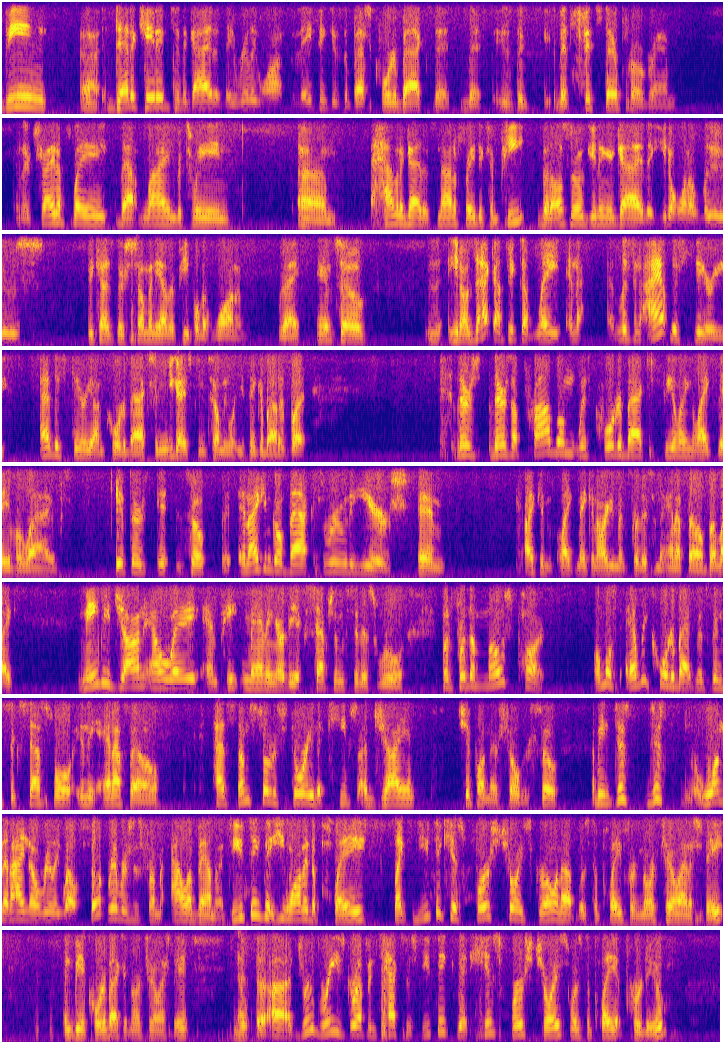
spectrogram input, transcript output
being uh, dedicated to the guy that they really want, they think is the best quarterback that that is the that fits their program, and they're trying to play that line between um, having a guy that's not afraid to compete, but also getting a guy that you don't want to lose because there's so many other people that want him, right? And so, you know, Zach got picked up late, and listen, I have this theory I have this theory on quarterbacks, and you guys can tell me what you think about it. But there's there's a problem with quarterbacks feeling like they've arrived. If there's it, so, and I can go back through the years, and I can like make an argument for this in the NFL. But like maybe John Elway and Peyton Manning are the exceptions to this rule. But for the most part, almost every quarterback that's been successful in the NFL has some sort of story that keeps a giant chip on their shoulder. So, I mean, just just one that I know really well. Philip Rivers is from Alabama. Do you think that he wanted to play like, do you think his first choice growing up was to play for North Carolina State and be a quarterback at North Carolina State? No. Uh, Drew Brees grew up in Texas. Do you think that his first choice was to play at Purdue?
